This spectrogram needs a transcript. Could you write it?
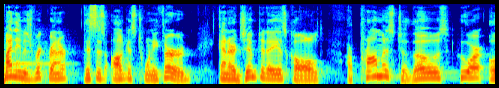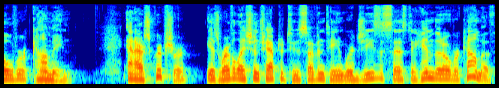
My name is Rick Renner. This is August 23rd, and our gym today is called A Promise to Those Who Are Overcoming. And our scripture is Revelation chapter 2, 17, where Jesus says, To him that overcometh,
